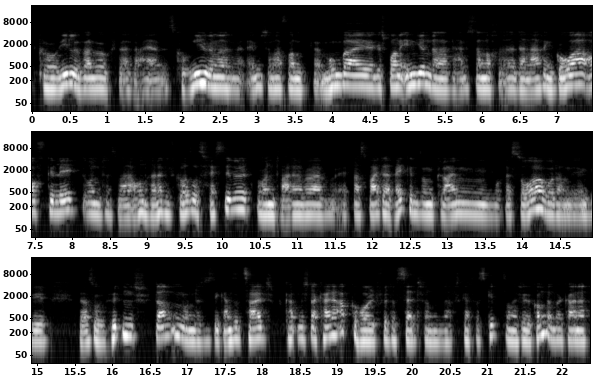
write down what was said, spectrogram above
Skurril, also, also ja, skurril, wenn wir eben schon mal von äh, Mumbai gesprochen, Indien, da, da hatte ich dann noch äh, danach in Goa aufgelegt und das war auch ein relativ größeres Festival und war dann aber etwas weiter weg in so einem kleinen Ressort, wo dann irgendwie ja, so Hütten standen und das ist die ganze Zeit hat mich da keiner abgeholt für das Set und da hab ich gedacht, das gibt's und wieso kommt denn da keiner?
